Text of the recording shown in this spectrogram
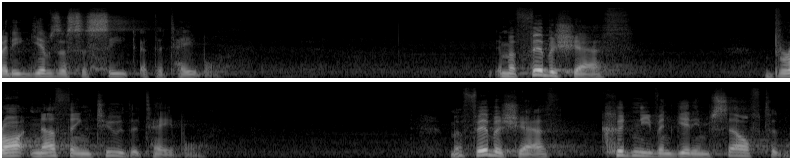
but He gives us a seat at the table. And Mephibosheth brought nothing to the table. Mephibosheth couldn't even get himself to the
